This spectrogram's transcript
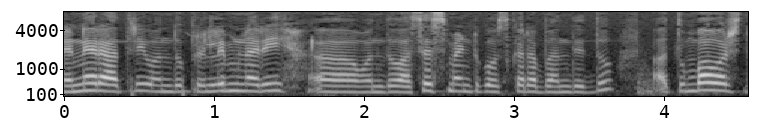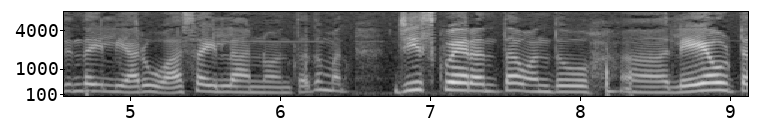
ನಿನ್ನೆ ರಾತ್ರಿ ಒಂದು ಪ್ರಿಲಿಮಿನರಿ ಒಂದು ಅಸೆಸ್ಮೆಂಟ್ಗೋಸ್ಕರ ಬಂದಿದ್ದು. ತುಂಬಾ ವರ್ಷದಿಂದ ಇಲ್ಲಿ ಯಾರೂ ವಾಸ ಇಲ್ಲ ಅನ್ನುವಂಥದ್ದು. ಮತ್ತು ಜಿ ಸ್ಕ್ವೇರ್ ಅಂತ ಒಂದು ಲೇಔಟ್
